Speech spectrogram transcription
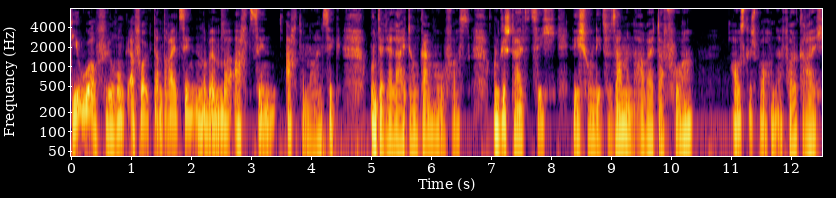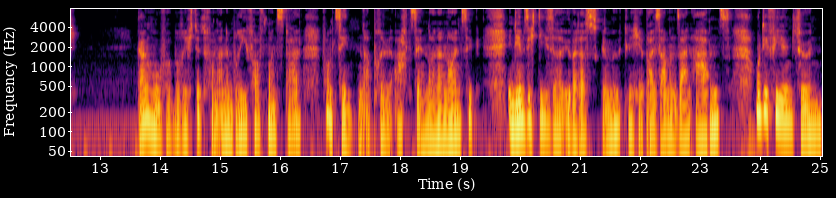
Die Uraufführung erfolgt am 13. November 1898 unter der Leitung Ganghofers und gestaltet sich, wie schon die Zusammenarbeit davor, ausgesprochen erfolgreich. Ganghofer berichtet von einem Brief Hoffmannsthal vom 10. April 1899, in dem sich dieser über das gemütliche Beisammensein abends und die vielen schönen,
